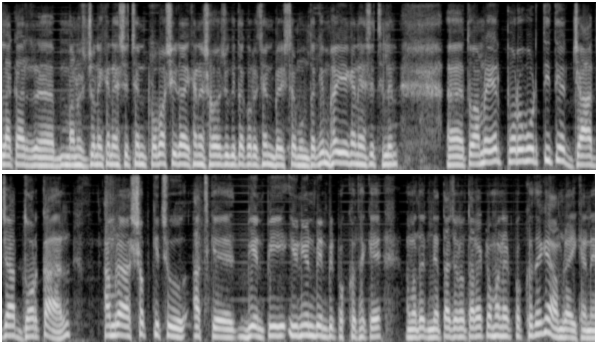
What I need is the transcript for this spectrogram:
এলাকার মানুষজন এখানে এসেছেন, প্রবাসীরা এখানে সহযোগিতা করেছেন, ব্যারিস্টার মুন্তাকিম ভাই এখানে এসেছিলেন। তো আমরা এর পরবর্তীতে যা যা দরকার আমরা সব কিছু আজকে বিএনপি ইউনিয়ন বিএনপির পক্ষ থেকে, আমাদের নেতা জনতা তারেক রহমানের পক্ষ থেকে আমরা এখানে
